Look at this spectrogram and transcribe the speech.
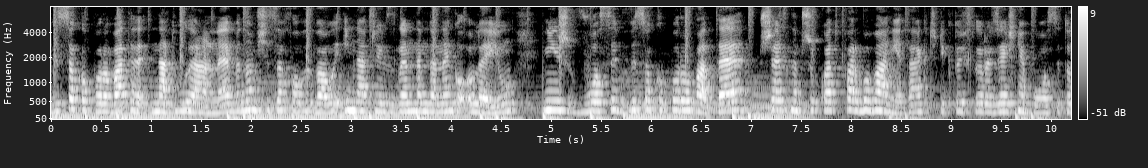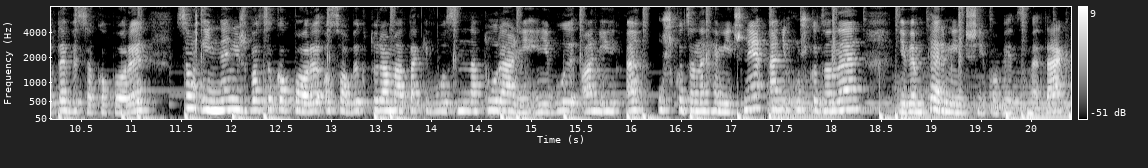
wysokoporowate, naturalne, będą się zachowywały inaczej względem danego oleju niż włosy wysokoporowate przez na przykład farbowanie, tak? Czyli ktoś, kto rozjaśnia włosy, to te wysokopory są inne niż wysokopory osoby, która ma takie włosy naturalnie i nie były ani uszkodzone chemicznie, ani uszkodzone, nie wiem, termicznie powiedzmy, tak?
